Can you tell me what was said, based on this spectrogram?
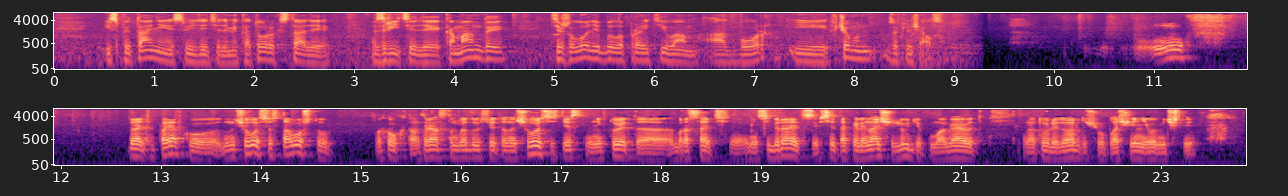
испытания, свидетелями которых стали зрители команды? Тяжело ли было пройти вам отбор и в чем он заключался? Ну, давайте по порядку. Началось все с того, что поскольку там в 2013 году все это началось, естественно, никто это бросать не собирается, и все так или иначе люди помогают Анатолию Эдуардовичу в его мечты.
